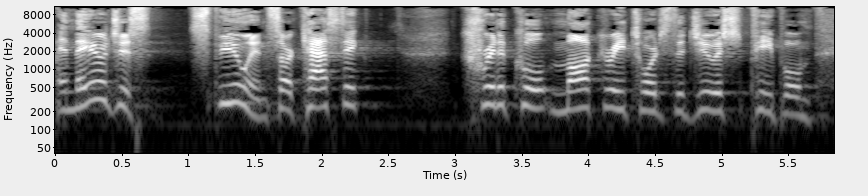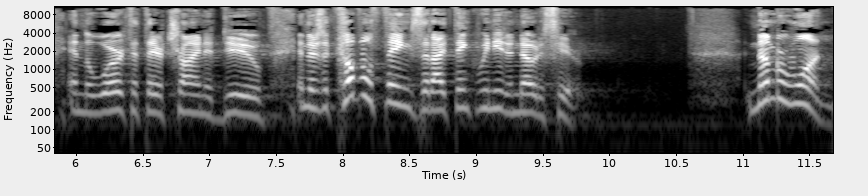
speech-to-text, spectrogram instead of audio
And they are just spewing sarcastic, critical mockery towards the Jewish people and the work that they're trying to do. And there's a couple things that I think we need to notice here. Number one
